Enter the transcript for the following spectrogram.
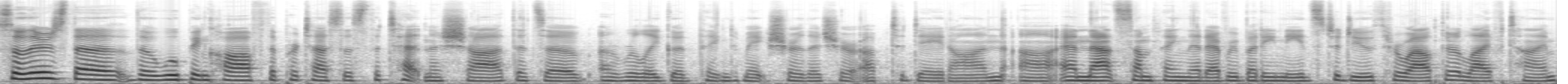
so there's the the whooping cough, the pertussis, the tetanus shot. That's a, a really good thing to make sure that you're up to date on, uh, and that's something that everybody needs to do throughout their lifetime.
